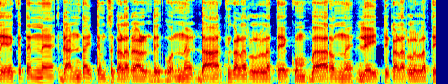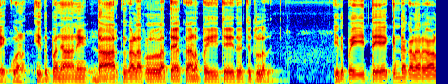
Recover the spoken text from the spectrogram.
തേക്ക് തന്നെ രണ്ട് ഐറ്റംസ് കളറുകളുണ്ട് ഒന്ന് ഡാർക്ക് കളറിലുള്ള തേക്കും വേറൊന്ന് ലൈറ്റ് കളറിലുള്ള തേക്കുമാണ്. ഇതിപ്പോൾ ഞാൻ ഡാർക്ക് കളറിലുള്ള തേക്കാണ് ഇപ്പോൾ ഈ ചെയ്ത് വെച്ചിട്ടുള്ളത്. ഇതിപ്പോൾ ഈ തേക്കിന്റെ കളറുകൾ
